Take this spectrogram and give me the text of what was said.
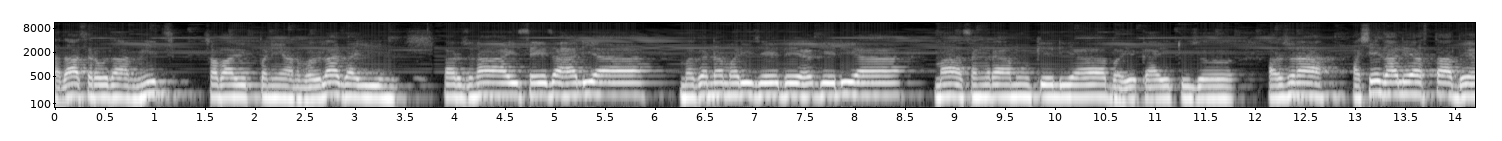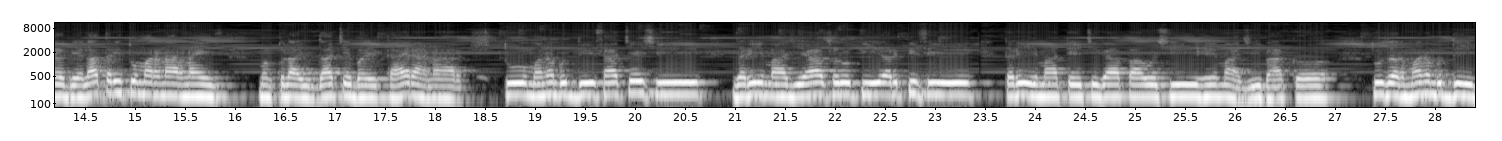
सदा सर्वदा मीच स्वाभाविकपणे अनुभवला जाईन. अर्जुना ऐसे झालिया मगन न देह गेलिया मा संग्रामू केलिया भय काय तुझ? अर्जुना असे झाले असता देह गेला तरी तू मरणार नाहीस मग तुला युद्धाचे भय काय राहणार? तू मनबुद्धी साचेशी जरी माझी स्वरूपी अर्पिसी तरी मातेची गा पावशी हे माझी भाक. तू जर मनबुद्धी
